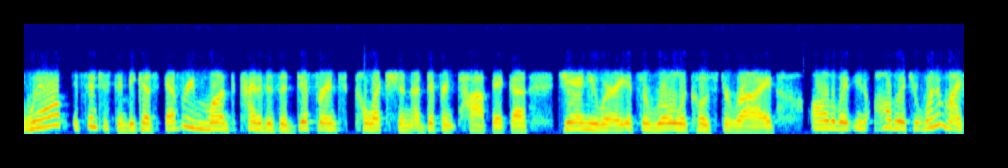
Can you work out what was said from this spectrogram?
Well, it's interesting because every month kind of is a different collection, a different topic. Uh, January, it's a roller coaster ride, all the way, you know, all the way through. One of my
